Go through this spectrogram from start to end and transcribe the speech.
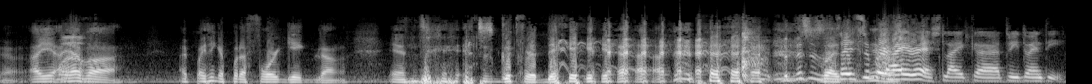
Yeah. I I have a. I, I think I put a 4 gig lang and it's just good for a day. but this is so it's super high res, like uh, 320.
